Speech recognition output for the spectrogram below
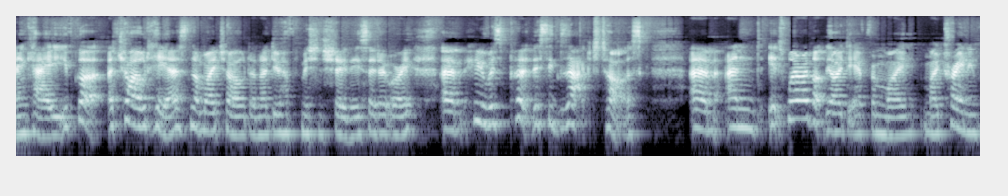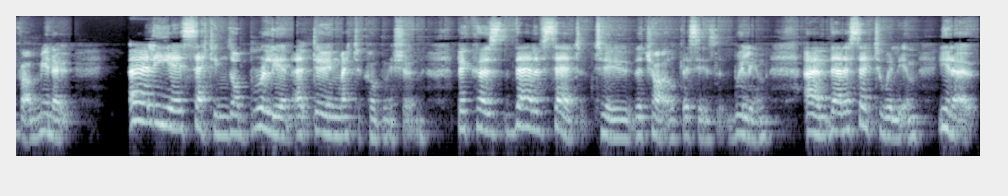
Okay, you've got a child here, it's not my child, and I do have permission to show these, so don't worry, um, who was put this exact task. Um, and it's where I got the idea from my my training from. You know, early year settings are brilliant at doing metacognition because they'll have said to the child, this is William, um, they'll have said to William, you know,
